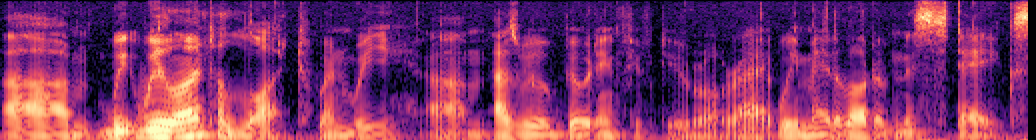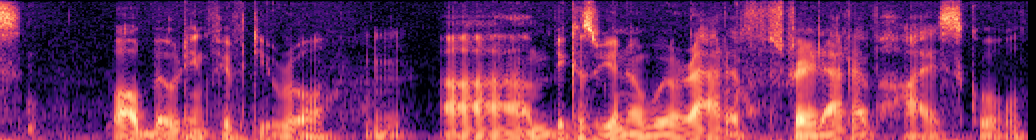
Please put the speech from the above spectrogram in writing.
um, we, we learned a lot when we, um, as we were building 50 Raw, right? We made a lot of mistakes while building 50Raw um, because, you know, we were out of, straight out of high school.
